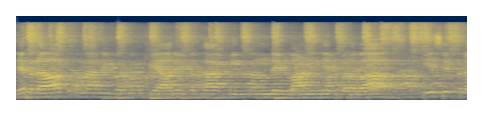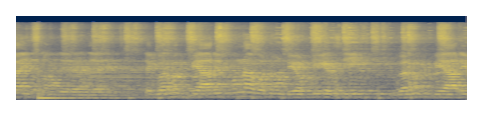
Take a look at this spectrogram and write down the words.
ਦਿਨ ਰਾਤ ਉਹਨਾਂ ਨੇ ਗੁਰਮੁਖ ਪਿਆਰੇ ਕਥਾ, ਕੀਰਤਨ ਦੇ ਬਾਣੀ ਦੇ ਪ੍ਰਵਾਹ ਇਸੇ ਤਰ੍ਹਾਂ ਹੀ ਚਲਾਉਂਦੇ ਰਹਿੰਦੇ ਨੇ। ਤੇ ਗੁਰਮੁਖ ਪਿਆਰੇ ਉਹਨਾਂ ਵੱਲੋਂ ਡਿਊਟੀ ਅਸੀਂ ਗੁਰਮੁਖ ਪਿਆਰੇ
